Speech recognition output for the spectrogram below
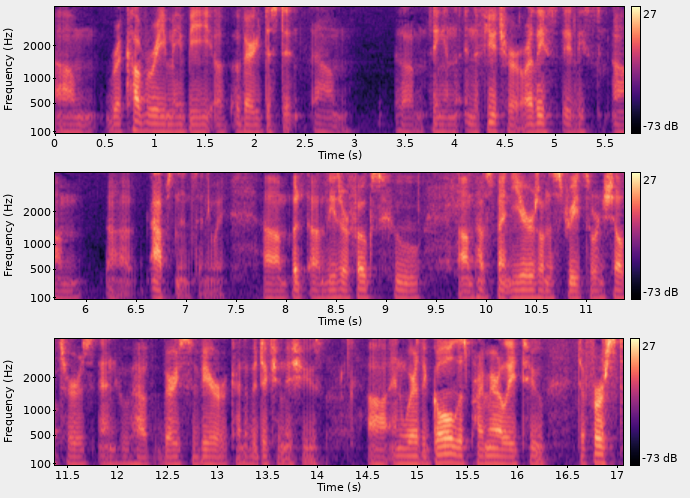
um, recovery may be a, a very distant um, um, thing in the, in the future, or at least at least um, uh, abstinence anyway. Um, but um, these are folks who have spent years on the streets or in shelters and who have very severe kind of addiction issues, uh, and where the goal is primarily to to first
